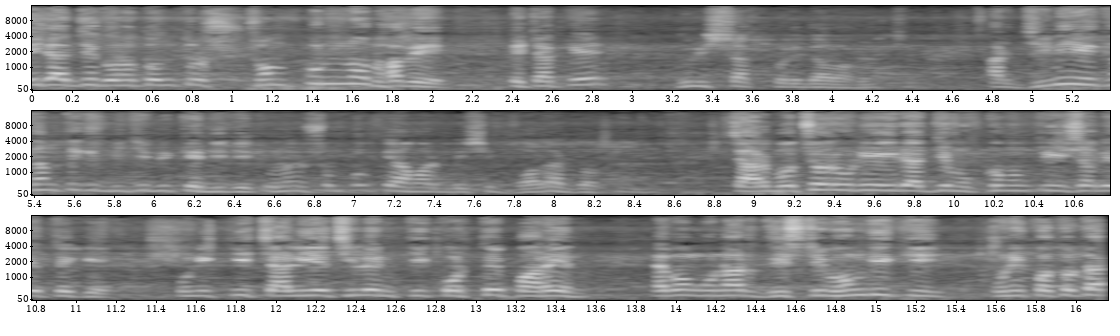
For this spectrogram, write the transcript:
এই রাজ্যে গণতন্ত্র সম্পূর্ণভাবে এটাকে ধূলিসাৎ করে দেওয়া হয়েছে। আর যিনি এখান থেকে বিজেপি ক্যান্ডিডেট ওনার সম্পর্কে আমার বেশি বলার দরকার নেই। চার বছর উনি এই রাজ্যে মুখ্যমন্ত্রী হিসাবে থেকে উনি কি চালিয়েছিলেন, কি করতে পারেন এবং ওনার দৃষ্টিভঙ্গি কি, উনি কতটা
